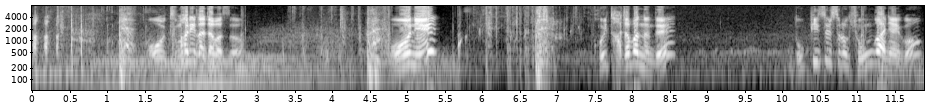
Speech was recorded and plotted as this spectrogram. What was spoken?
어, 두 마리나 잡았어. 뭐니? 거의 다 잡았는데? 높이 쓸수록 좋은 거 아니야 이거?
